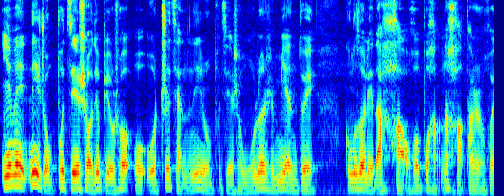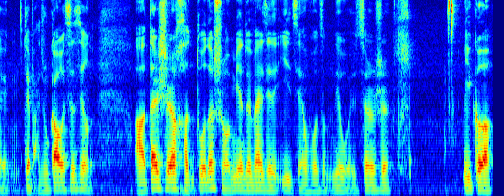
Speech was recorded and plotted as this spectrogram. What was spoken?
因为那种不接受，就比如说我我之前的那种不接受，无论是面对工作里的好或不好，那好当然会对吧，就高高兴兴的啊。但是很多的时候，面对外界的意见或怎么的，我真的是一个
